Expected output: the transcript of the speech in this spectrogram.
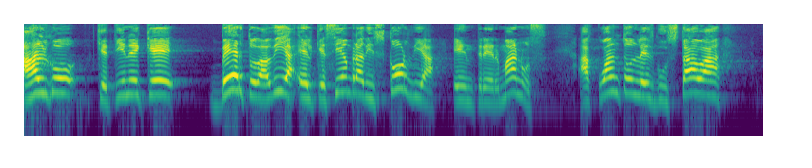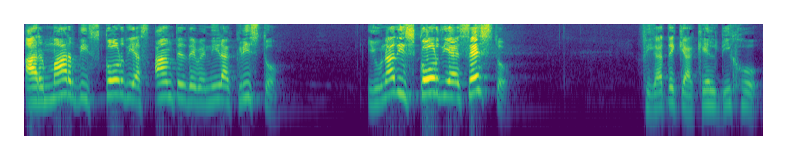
algo que tiene que ver todavía, el que siembra discordia entre hermanos. ¿A cuántos les gustaba armar discordias antes de venir a Cristo? Y una discordia es esto. Fíjate que aquel dijo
